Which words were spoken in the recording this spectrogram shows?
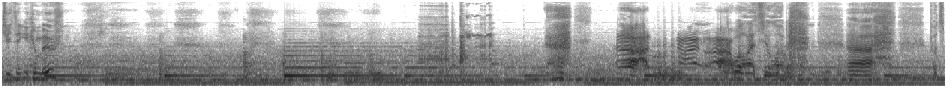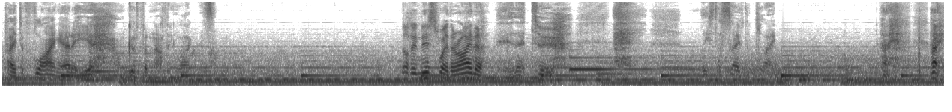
Do you think you can move? Ah, well, that's your lot. Uh, puts to flying out of here. I'm good for nothing like this. Not in this weather either. Yeah, that too. At least I saved the plane. Hey, hey,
